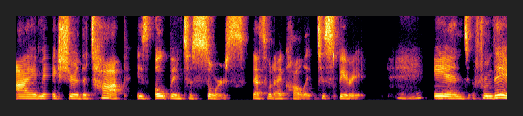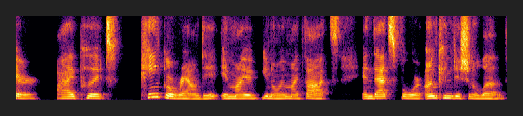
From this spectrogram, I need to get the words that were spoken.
I make sure the top is open to source. That's what I call it, to spirit. Mm-hmm. And from there, I put pink around it in my, you know, in my thoughts and that's for unconditional love.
